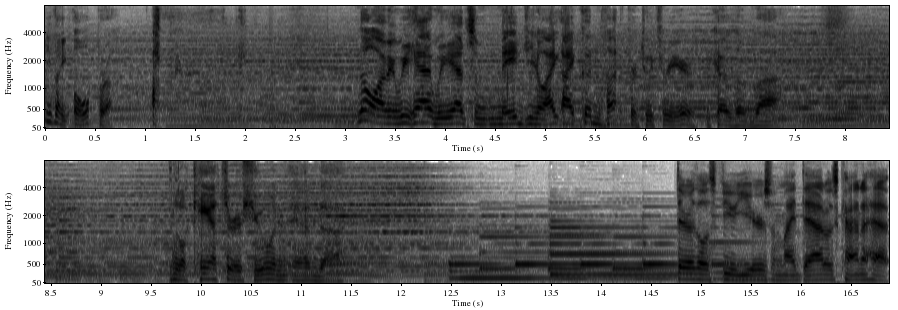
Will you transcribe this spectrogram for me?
He's like Oprah. No, I mean we had we had some major. You know, I, I couldn't hunt for two three years because of uh, a little cancer issue and and. Uh, There were those few years when my dad was kind of ha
